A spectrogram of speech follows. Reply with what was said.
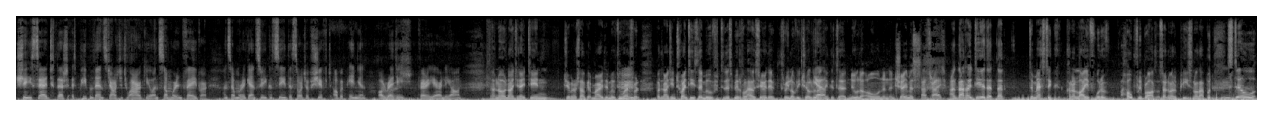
she said that as people then started to argue and some were in favour and some were against. So you could see the sort of shift of opinion already Right. very early on. I know in 1918 Jim and herself get married they moved to Wexford. By the 1920s they moved to this beautiful house here. They have three lovely children. Yeah. I think it's uh, Nuala, Owen and, and Seamus. That's right. And that idea that that domestic kind of life would have hopefully brought a certain amount of peace and all that, but Mm. still,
